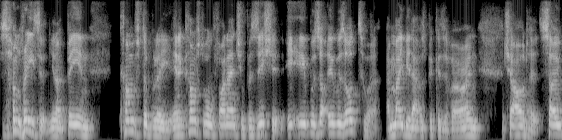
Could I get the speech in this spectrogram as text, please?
for some reason, you know, being comfortably in a comfortable financial position, it, it was it was odd to her, and maybe that was because of her own childhood. So,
